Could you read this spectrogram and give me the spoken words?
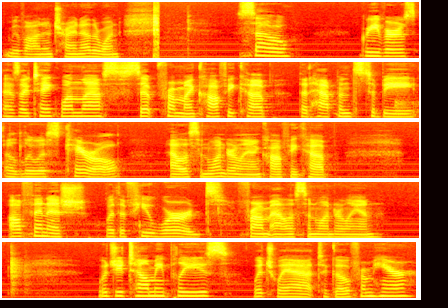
move on and try another one. So, Grievers, as I take one last sip from my coffee cup that happens to be a Lewis Carroll Alice in Wonderland coffee cup, I'll finish with a few words from Alice in Wonderland. Would you tell me, please, which way I ought to go from here?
